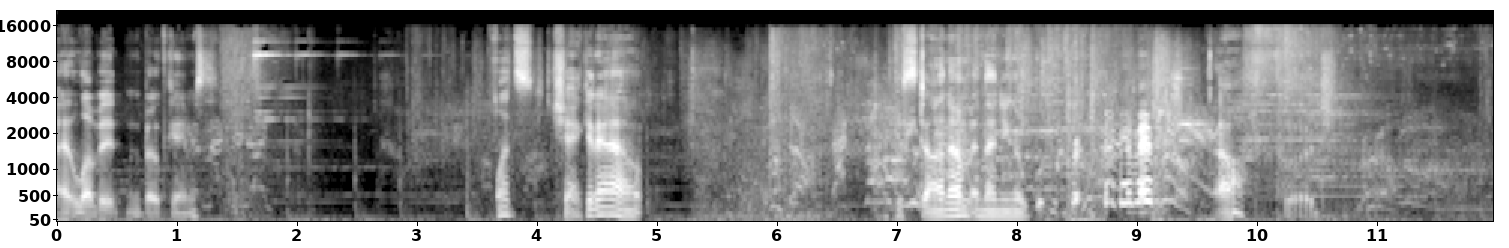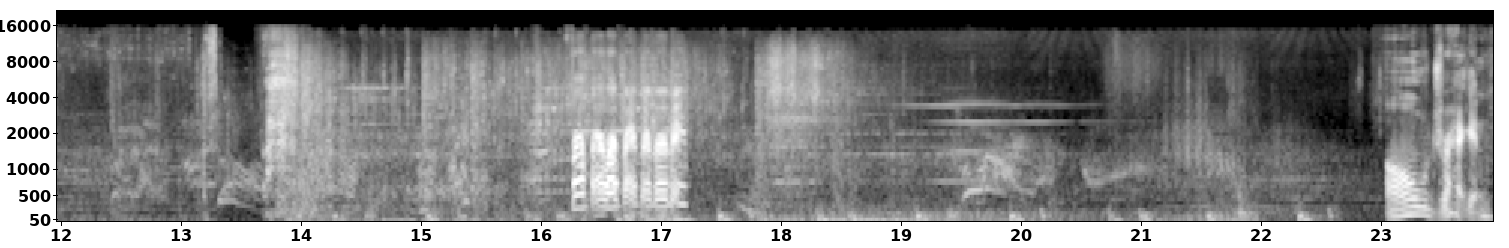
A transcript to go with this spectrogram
I love it in both games. Let's check it out. You stun him and then you go Oh fudge. Oh dragon.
